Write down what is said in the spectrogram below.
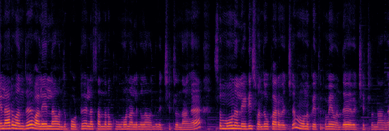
எல்லாரும் வந்து வளையல்லாம் வந்து போட்டு எல்லாம் சந்தனம் குங்குமம் நலுங்கெல்லாம் வந்து வச்சுட்டு இருந்தாங்க ஸோ மூணு லேடிஸ் வந்து உட்கார வச்சு மூணு பேர்த்துக்குமே வந்து வச்சுட்டு இருந்தாங்க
